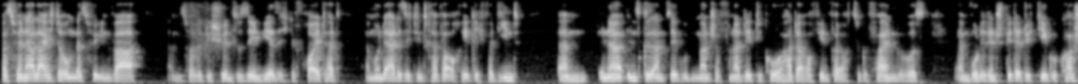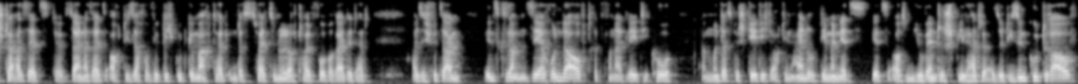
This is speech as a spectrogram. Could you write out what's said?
was für eine Erleichterung das für ihn war. Ähm, es war wirklich schön zu sehen, wie er sich gefreut hat. Ähm, und er hatte sich den Treffer auch redlich verdient. Ähm, in einer insgesamt sehr guten Mannschaft von Atletico hat er auf jeden Fall auch zu gefallen gewusst. Wurde dann später durch Diego Costa ersetzt, der seinerseits auch die Sache wirklich gut gemacht hat und das 2 zu 0 auch toll vorbereitet hat. Also ich würde sagen, insgesamt ein sehr runder Auftritt von Atletico und das bestätigt auch den Eindruck, den man jetzt, jetzt aus dem Juventus-Spiel hatte. Also die sind gut drauf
